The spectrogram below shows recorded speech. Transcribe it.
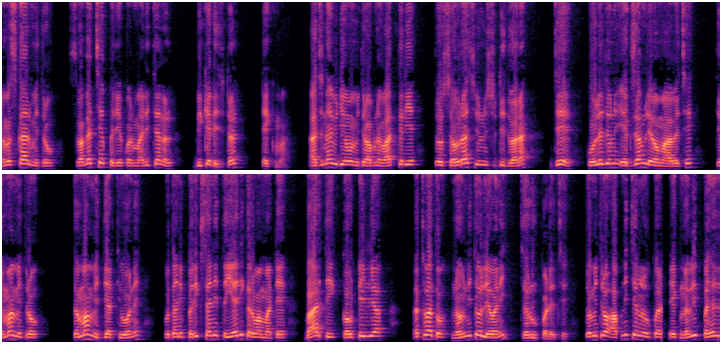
નમસ્કાર મિત્રો, સ્વાગત છે ફરી એકવાર મારી ચેનલ બીકે ડિજિટલ ટેકમાં આજના વિડીયોમાં મિત્રો આપણે વાત કરીએ તો સૌરાષ્ટ્ર યુનિવર્સિટી દ્વારા જે કોલેજોની એક્ઝામ લેવામાં આવે છે, તેમાં મિત્રો તમામ વિદ્યાર્થીઓને પોતાની પરીક્ષાની તૈયારી કરવા માટે બહારથી કૌટિલ્ય અથવા તો નવનીતો લેવાની જરૂર પડે છે. તો મિત્રો, આપની ચેનલ ઉપર એક નવી પહેલ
